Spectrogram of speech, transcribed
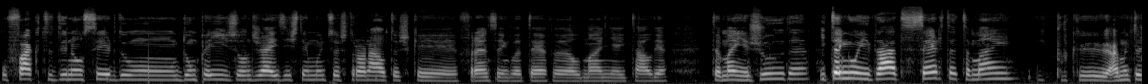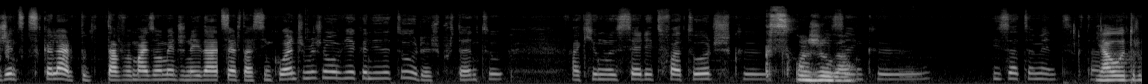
O facto de não ser de um, de um país onde já existem muitos astronautas, que é França, Inglaterra, Alemanha, Itália, também ajuda. E tenho a idade certa também, porque há muita gente que se calhar estava mais ou menos na idade certa há 5 anos, mas não havia candidaturas. Portanto, há aqui uma série de fatores que, que se conjugam. Que... Exatamente. e há outro,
